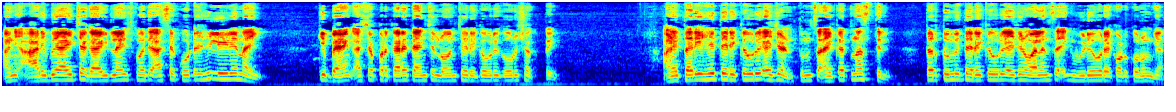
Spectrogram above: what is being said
आणि आरबीआयच्या गाईडलाईन्समध्ये असे कुठेही लिहिले नाही की बँक अशा प्रकारे त्यांचे लोनचे रिकव्हरी करू शकते. आणि तरीही ते रिकव्हरी एजंट तुमचं ऐकत नसतील तर तुम्ही ते रिकव्हरी एजंटवाल्यांचा एक व्हिडिओ रेकॉर्ड करून घ्या.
